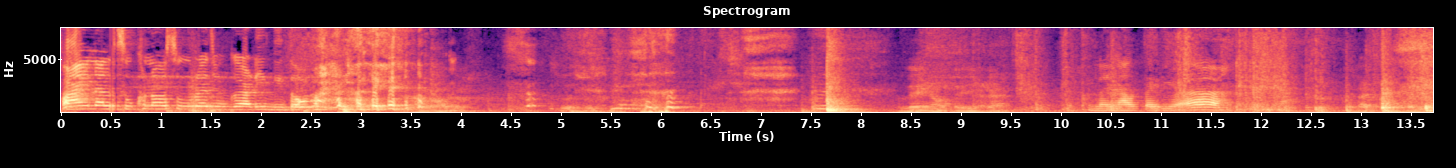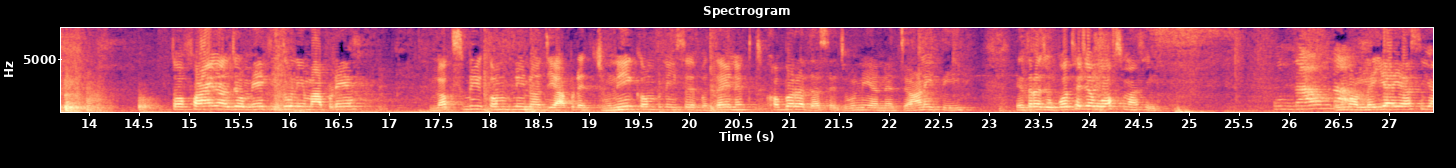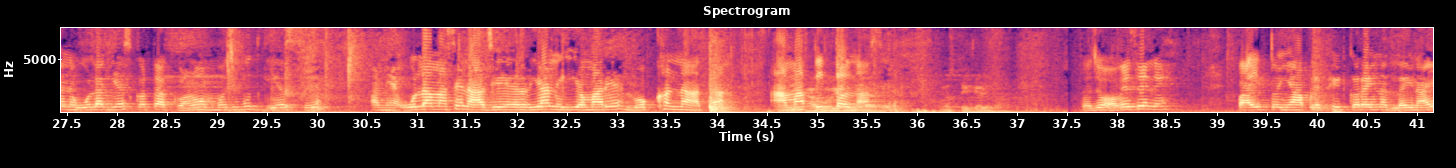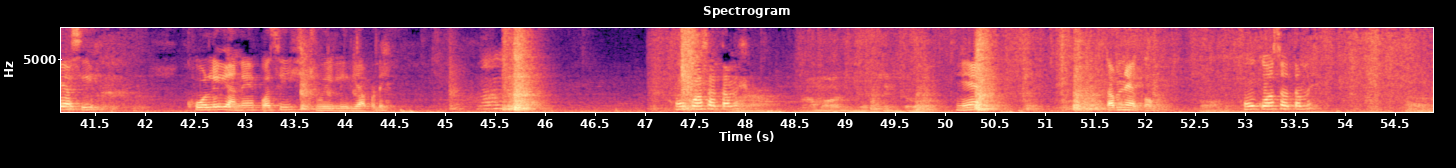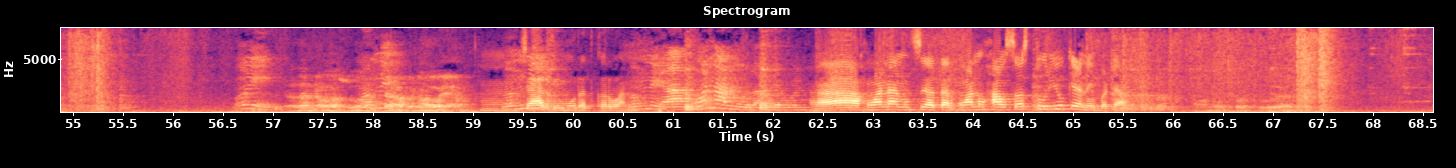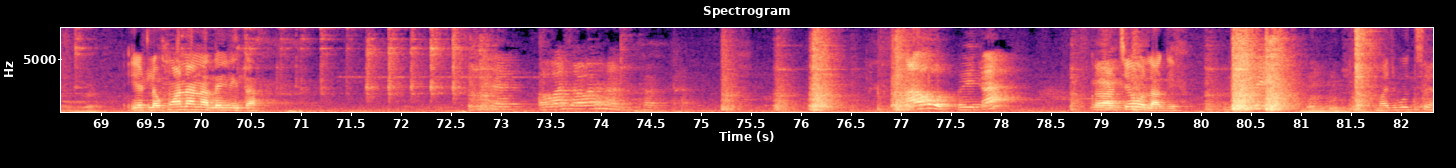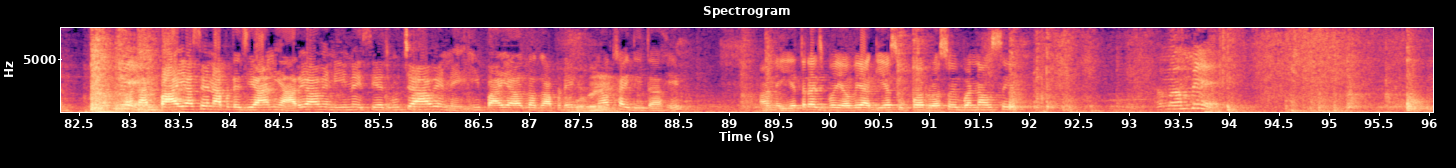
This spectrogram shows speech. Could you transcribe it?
ફાઇનલ સુખનો સૂરજ ઉગાડી દીધો. લઈને આવતા રહ્યા લઈને આવતા રહ્યા. તો ફાઇનલ જો મેં કીધું ને એમ આપણે લક્ષ્મી કંપનીનો જે આપણે જૂની કંપની છે બધાને ખબર જ હશે જૂની અને જાણીતી. એટલા જ ઊભો થઈ જાવ બોક્સમાંથી. એનો લઈ આવ્યા છીએ અને ઓલા ગેસ કરતાં ઘણો મજબૂત ગેસ છે. અને ઓલામાં છે ને આ જે રહ્યા ને એ અમારે લોખંડના હતા. આમાં પિત્તલના છે. મસ્તી કરી નાખ. તો જો હવે છે ને પાઇપ તો અહીંયા આપણે ફિટ કરાવીને જ લઈને આવ્યા છીએ. ખોલી અને પછી જોઈ લેવી આપણે. શું કહો છો તમે. હે તમને કહો. શું કહો છો તમે? દાદા નવા સુવાન ચા બનાવો એમ. હમ, ચાથી મુહૂર્ત કરવાનું. મમ્મી આ કોનાનું લાગે મને હા હોનાનું છે. અત્યારે હોનું હાવ સસ્તું રહ્યું કે નહીં બટા આનું સસ્તું હે એટલે ફોનાના લઈ લીધા. કેવો લાગે? મજબૂત છે. ને? અને પાયા છે ને આપણે જે આની હારે આવે ને એ નહીં સેજ ઊંચા આવે ને એ પાયા અલગ આપણે. નખાઈ દીધા છે. અને યતરાજભાઈ હવે આ ગેસ ઉપર રસોઈ બનાવશે. મમ્મી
